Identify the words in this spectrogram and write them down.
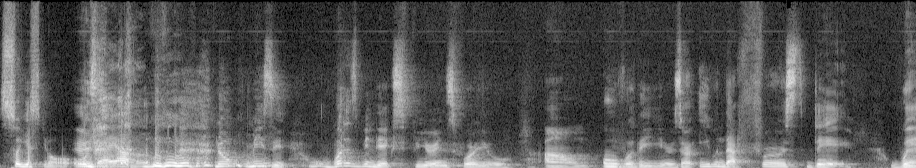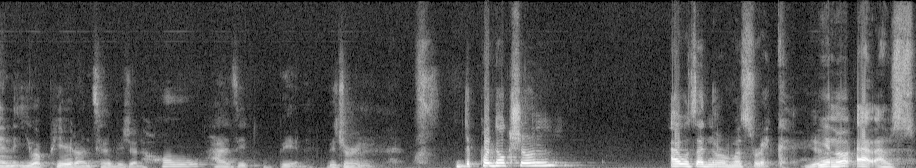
So yes, you're old I am. no, Mazie, what has been the experience for you um, over the years, or even that first day when you appeared on television? How has it been, the journey? the production, I was a nervous wreck. Yeah. You know, I, I was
